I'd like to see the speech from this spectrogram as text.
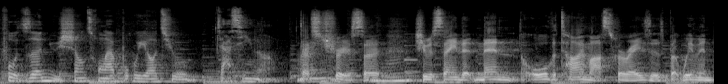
否则女生从来不会要求加薪的。 That's true. So she was saying that men all the time ask for raises, but women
